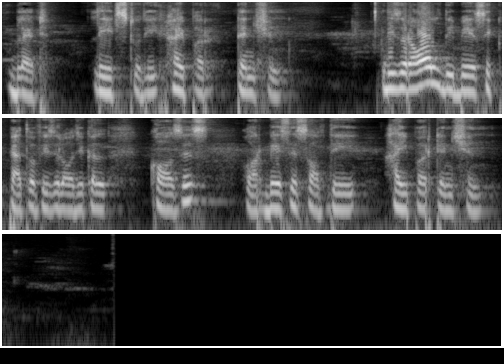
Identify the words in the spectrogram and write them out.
blood leads to the hypertension. These are all the basic pathophysiological causes or basis of the hypertension.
